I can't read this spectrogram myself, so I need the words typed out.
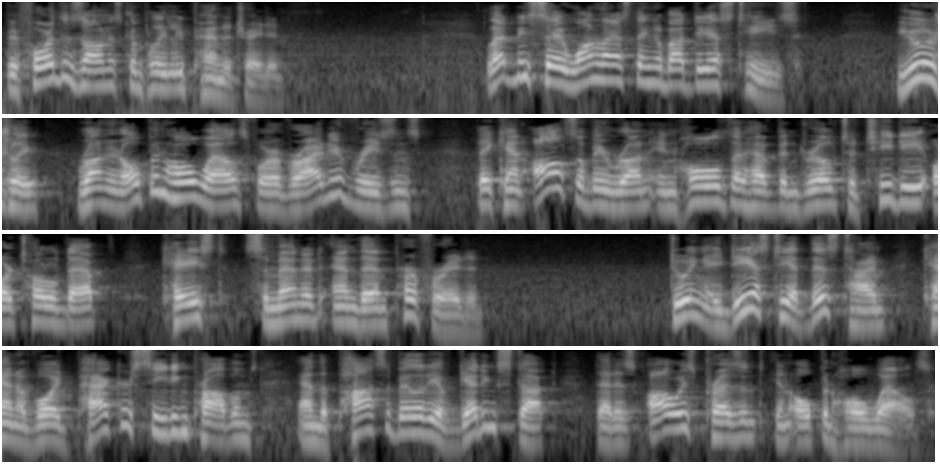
before the zone is completely penetrated. Let me say one last thing about DSTs. Usually run in open hole wells for a variety of reasons. They can also be run in holes that have been drilled to TD or total depth, cased, cemented, and then perforated. Doing a DST at this time can avoid packer seating problems and the possibility of getting stuck that is always present in open hole wells.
